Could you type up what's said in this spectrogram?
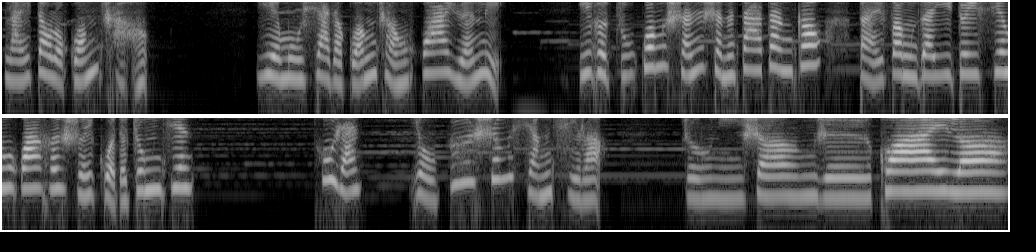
来到了广场。夜幕下的广场花园里，一个烛光闪闪的大蛋糕摆放在一堆鲜花和水果的中间。突然，有歌声响起了：“祝你生日快乐，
